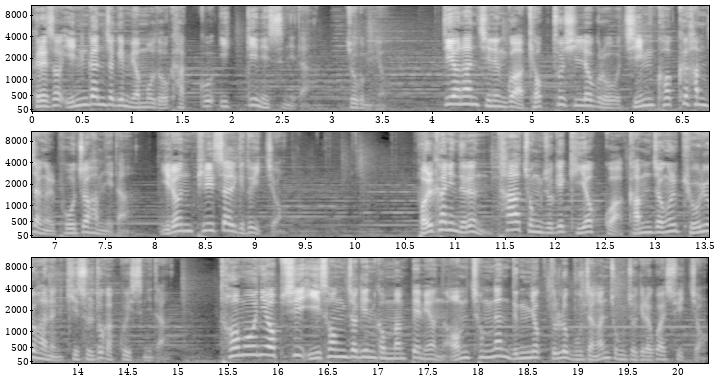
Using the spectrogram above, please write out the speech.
그래서 인간적인 면모도 갖고 있긴 있습니다. 조금요. 뛰어난 지능과 격투 실력으로 짐 커크 함장을 보좌합니다. 이런 필살기도 있죠. 벌칸인들은 타 종족의 기억과 감정을 교류하는 기술도 갖고 있습니다. 터무니없이 이성적인 것만 빼면 엄청난 능력들로 무장한 종족이라고 할 수 있죠.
